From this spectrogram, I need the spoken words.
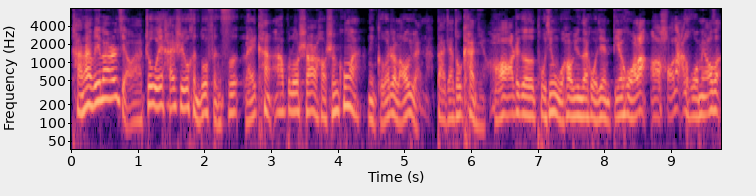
卡纳维拉尔角啊，周围还是有很多粉丝来看阿波罗十二号升空啊。那隔着老远呢，大家都看见啊，这个土星五号运载火箭点火了啊，好大的火苗子，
